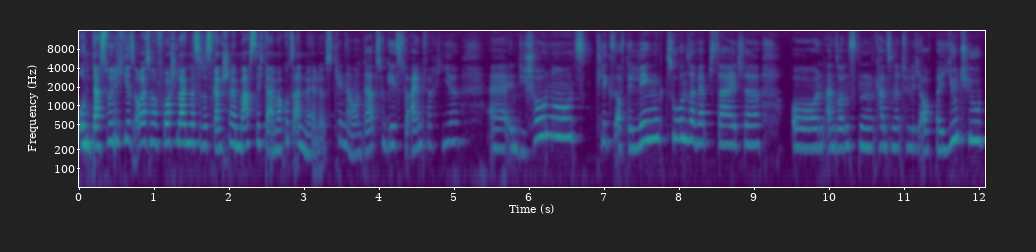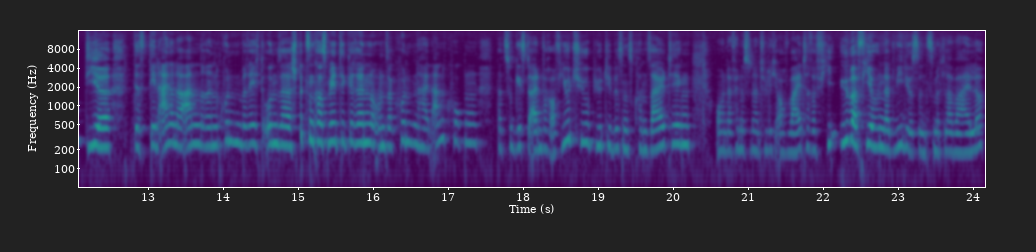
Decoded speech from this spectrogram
Und das würde ich dir jetzt auch erstmal vorschlagen, dass du das ganz schnell machst, dich da einmal kurz anmeldest. Genau, und dazu gehst du einfach hier äh, in die Show Notes, klickst auf den Link zu unserer Webseite und ansonsten kannst du natürlich auch bei YouTube dir das, den ein oder anderen Kundenbericht unserer Spitzenkosmetikerin, unserer Kunden halt angucken. Dazu gehst du einfach auf YouTube, Beauty Business Consulting und da findest du natürlich auch weitere, vier, über 400 Videos sind es mittlerweile.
